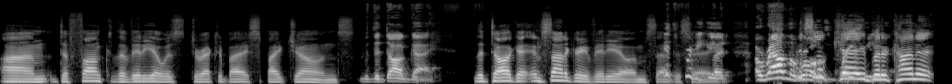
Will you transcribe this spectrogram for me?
um, Da Funk, the video was directed by Spike Jonze, with the dog guy. The dog guy. It's not a great video. I'm sad it's to say. Pretty good. Around the world, it's okay, but it kind of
